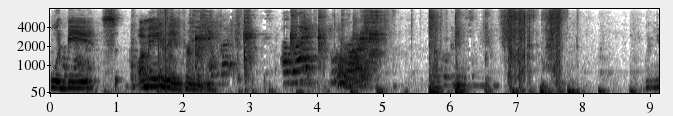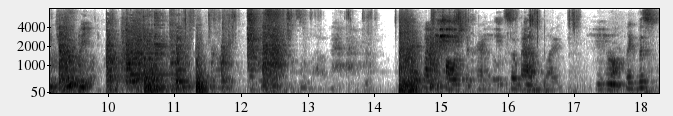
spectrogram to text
would be amazing for me. All right. I'm cooking with some What are you doing? I have not polished the crown. It looks so bad in light. I know. Like this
